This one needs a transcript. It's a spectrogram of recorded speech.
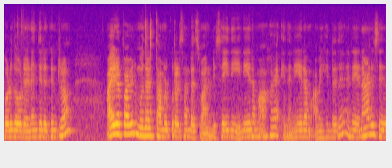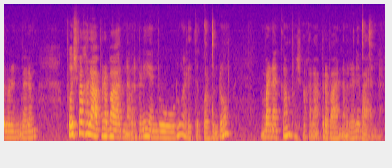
பொழுதோடு இணைந்திருக்கின்றோம். ஐரோப்பாவில் முதல் தமிழ் குரல் சண்டஸ் வானொலி செய்தி நேரமாக இந்த நேரம் அமைகின்றது. இன்றைய நாளை செய்திகளுடன் வரும் புஷ்பகலா பிரபாரன் அவர்களை அன்போடு அழைத்துக் கொள்கின்றோம். வணக்கம் புஷ்பகலா பிரபாரன் அவர்களை வாருங்கள்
